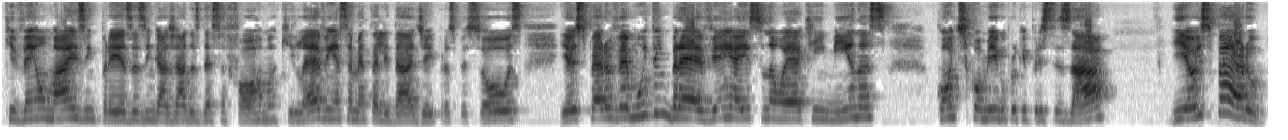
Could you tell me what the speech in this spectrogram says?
que venham mais empresas engajadas dessa forma, que levem essa mentalidade aí para as pessoas. E eu espero ver muito em breve, hein? Isso não é aqui em Minas. Conte comigo para o que precisar. E eu espero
